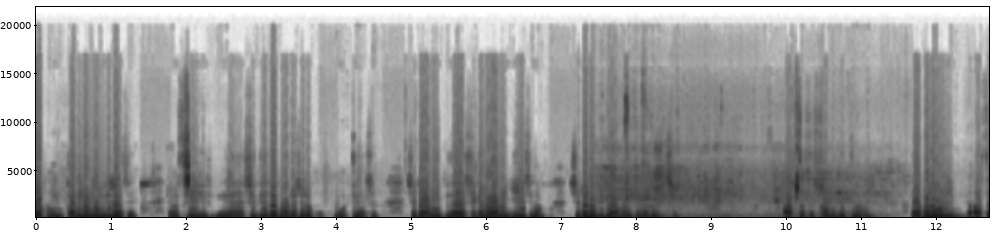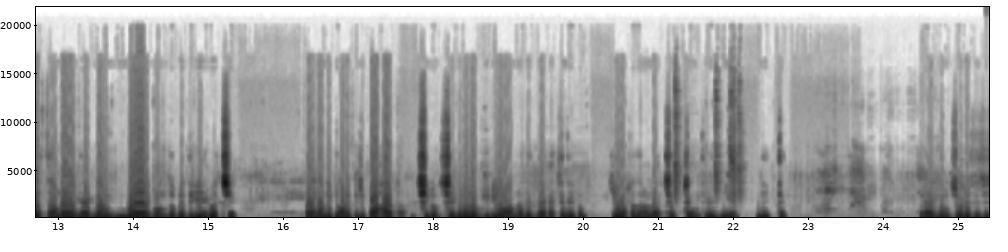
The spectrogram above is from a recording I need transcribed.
পট- কালীরও মন্দির আছে এবং শ্রী সিদ্ধিদাতা গণেশেরও মূর্তি আছে। সেটা আমি সেখানেও আমি গিয়েছিলাম, সেটারও ভিডিও আপনাদের জন্য রয়েছে। আস্তে আস্তে সবই দেখতে পাবেন। তারপরে ওই, আস্তে আস্তে আমরা একদম গয়ার গন্তব্যের দিকে এগোচ্ছি। তার মধ্যে কি অনেক কিছু পাহাড় ছিল, সেগুলোরও ভিডিও আপনাদের দেখাচ্ছি। দেখুন, কি অসাধারণ লাগছে ট্রেন থেকে গিয়ে দেখতে। একদম চলে এসেছি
